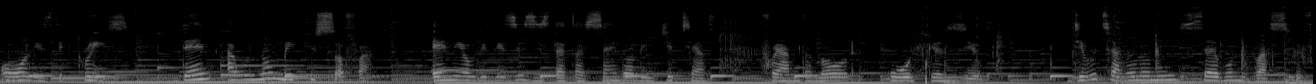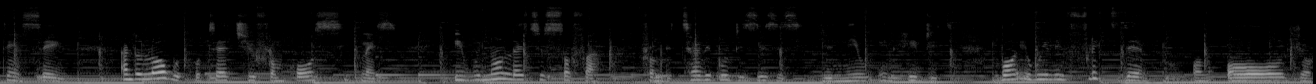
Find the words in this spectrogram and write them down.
all His decrees, then I will not make you suffer any of the diseases that I sent on the Egyptians, for I am the Lord who heals you. Deuteronomy 7, verse 15 says, And the Lord will protect you from all sickness. He will not let you suffer from the terrible diseases you knew in Egypt, but He will inflict them on all your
